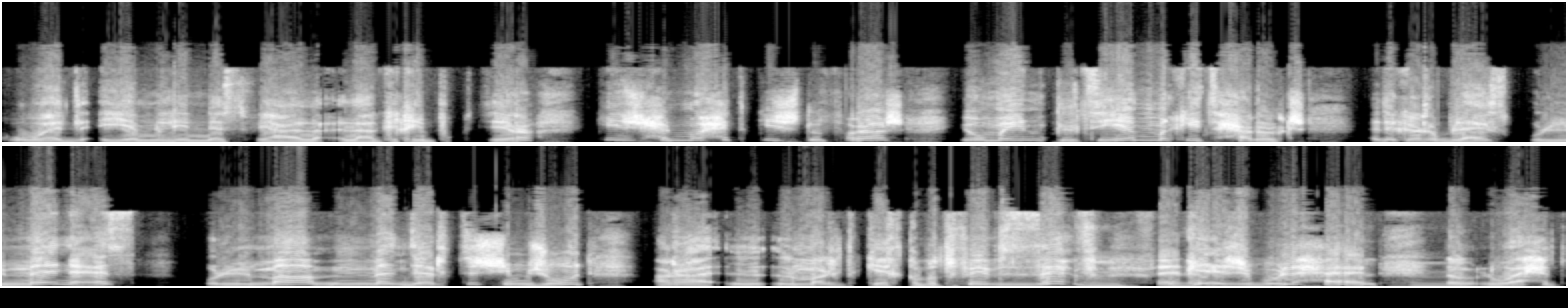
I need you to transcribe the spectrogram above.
وهاد الأيام اللي الناس فيها لا غريب كثيره كاين شحال من واحد كيشد الفراش يومين وثلاث أيام ما كيتحركش. هذاك راه بالعكس كل ما نعس كل ما ما درتش مجهود راه المرض كيقبض فيه بزاف وكيعجبو الحال. الواحد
